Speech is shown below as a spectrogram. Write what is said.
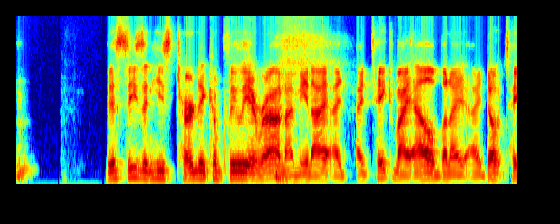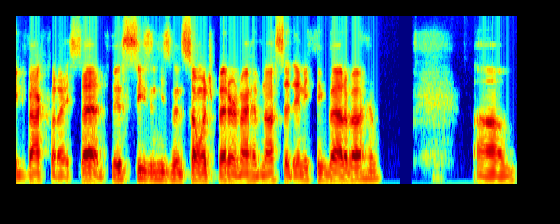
this season he's turned it completely around. I mean, I I, I take my L, but I, I don't take back what I said. This season he's been so much better, and I have not said anything bad about him. Um,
